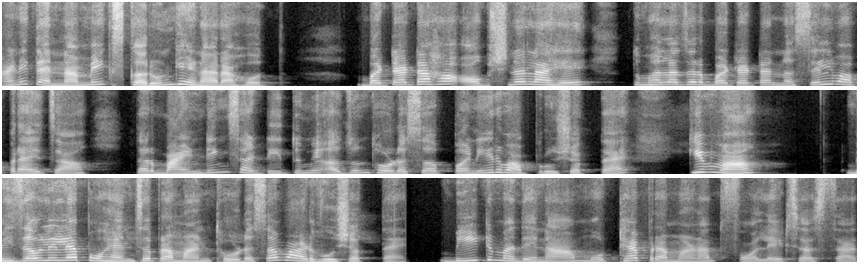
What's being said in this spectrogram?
आणि त्यांना मिक्स करून घेणार आहोत. बटाटा हा ऑप्शनल आहे. तुम्हाला जर बटाटा नसेल वापरायचा तर बाइंडिंगसाठी तुम्ही अजून थोडंसं पनीर वापरू शकताय किंवा भिजवलेल्या पोह्यांचं प्रमाण थोडंसं वाढवू शकताय. बीटमध्ये ना मोठ्या प्रमाणात फॉलेट्स असतात.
